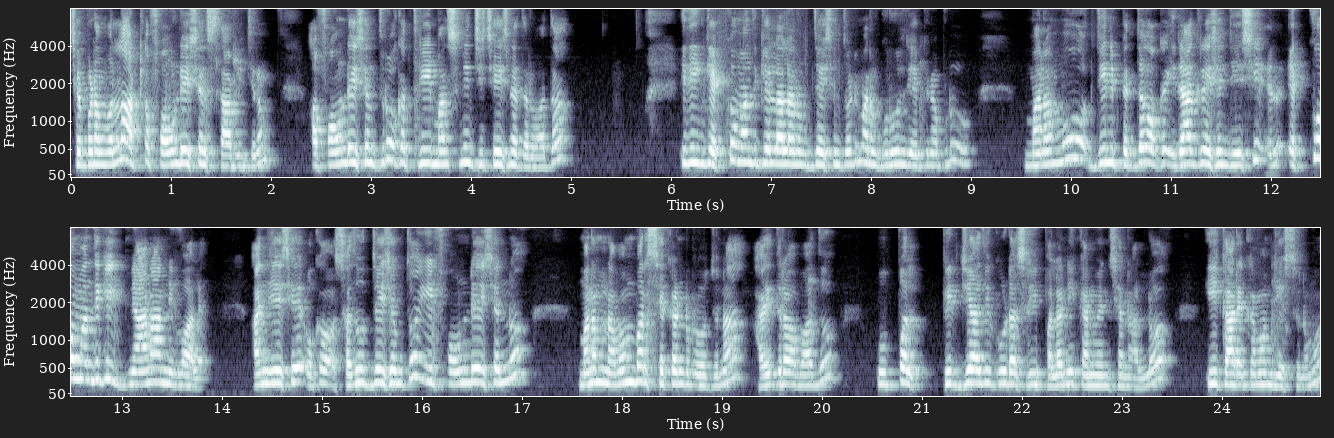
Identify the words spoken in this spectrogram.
చెప్పడం వల్ల అట్లా ఫౌండేషన్ స్థాపించడం. ఆ ఫౌండేషన్ త్రూ ఒక త్రీ మంత్స్ నుంచి చేసిన తర్వాత ఇది ఇంకెక్కువ మందికి వెళ్ళాలనే ఉద్దేశంతో మనం గురువులు చెప్పినప్పుడు మనము దీన్ని పెద్దగా ఒక ఇనాగ్రేషన్ చేసి ఎక్కువ మందికి జ్ఞానాన్ని ఇవ్వాలి అని చేసే ఒక సదుద్దేశంతో ఈ ఫౌండేషన్ను మనం నవంబర్ సెకండ్ రోజున హైదరాబాదు ఉప్పల్ పిర్జాదిగూడ శ్రీ పళని కన్వెన్షన్ హాల్లో ఈ కార్యక్రమం చేస్తున్నాము.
